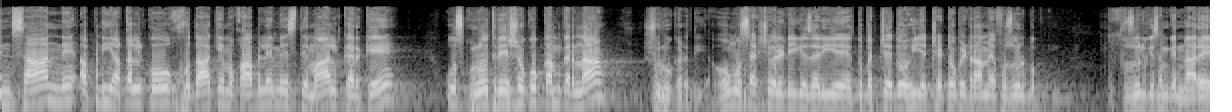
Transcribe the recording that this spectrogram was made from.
انسان نے اپنی عقل کو خدا کے مقابلے میں استعمال کر کے اس گروتھ ریشو کو کم کرنا شروع کر دیا ہومو سیکچولیٹی کے ذریعے دو بچے دو ہی اچھے ٹوپی ڈرامے فضول فضول قسم کے نعرے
